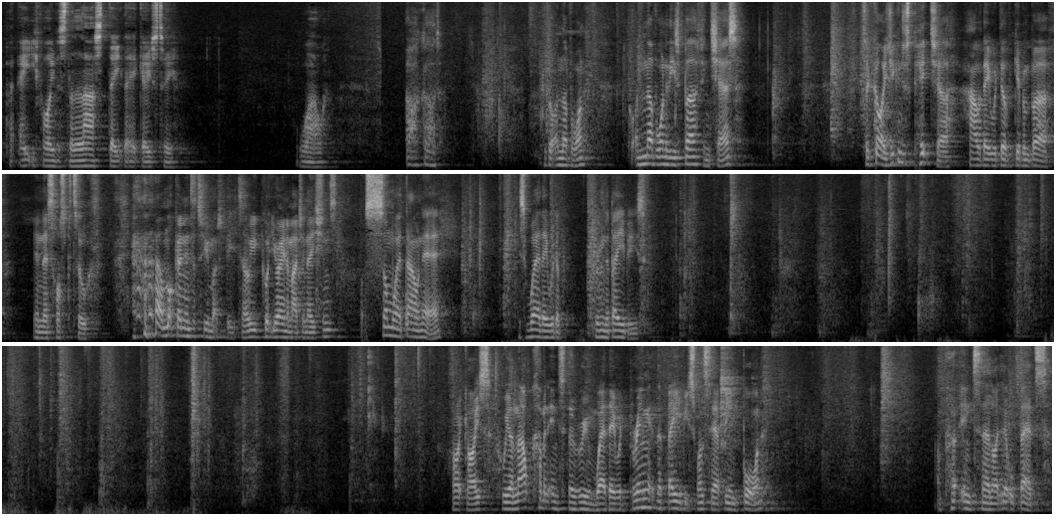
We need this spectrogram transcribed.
But 85 is the last date that it goes to. Wow. Oh god. We've got another one. Got another one of these birthing chairs. So guys, you can just picture how they would have given birth in this hospital. I'm not going into too much detail, you've got your own imaginations. But somewhere down here is where they would have bring the babies. Right, guys, we are now coming into the room where they would bring the babies once they have been born put into like little beds,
